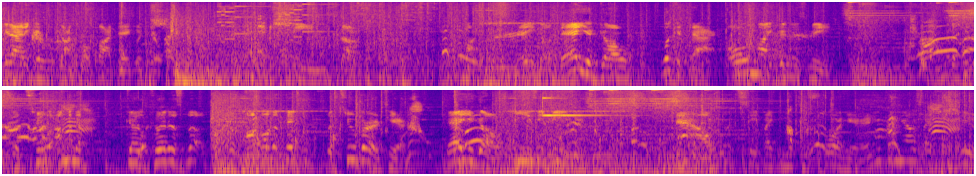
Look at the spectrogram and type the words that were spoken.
Get out of here with Dr. Robot Pig with your machine stuff. Come on. There you go. There you go. Look at that. Oh my goodness me. I'm gonna go clear this. Pop all the pigs with two birds here. There you go. Easy peasy. Now, see if I can get the score here. Anything else I can do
